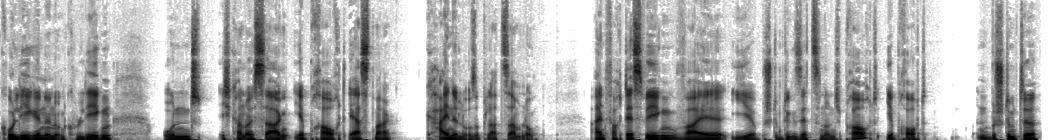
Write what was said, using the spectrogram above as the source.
Kolleginnen und Kollegen und ich kann euch sagen, ihr braucht erstmal keine lose Platzsammlung. Einfach deswegen, weil ihr bestimmte Gesetze noch nicht braucht. Ihr braucht eine bestimmte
